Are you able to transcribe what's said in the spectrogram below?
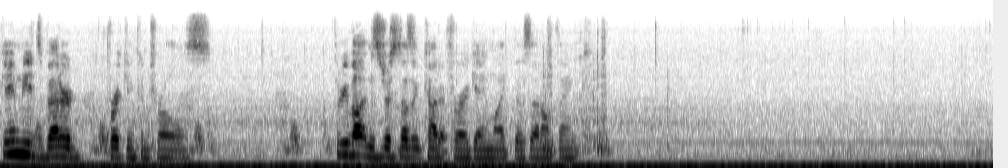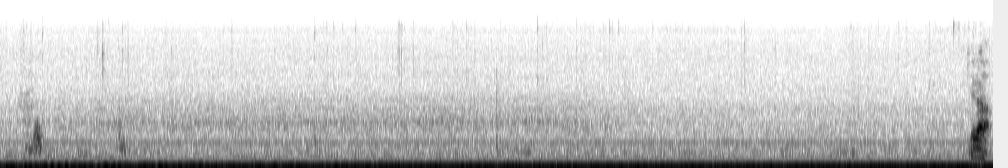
Game needs better freaking controls. Three buttons just doesn't cut it for a game like this, I don't think. Get up.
